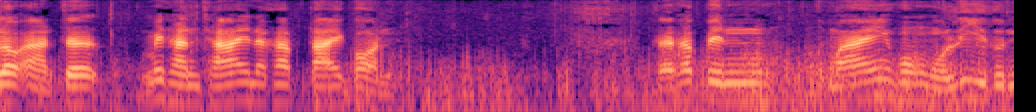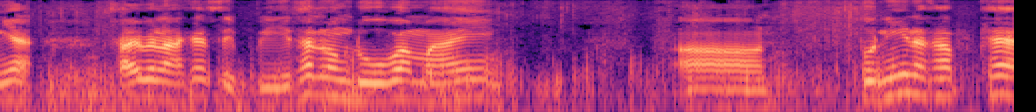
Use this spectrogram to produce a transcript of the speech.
เราอาจจะไม่ทันใช้นะครับ ตายก่อน แต่ถ้าเป็นไม้ฮวงโหรี่ตัวเนี้ยใช้เวลาแค่ 10 ปี ท่านลองดูว่าไม้ตัวนี้นะครับแค่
